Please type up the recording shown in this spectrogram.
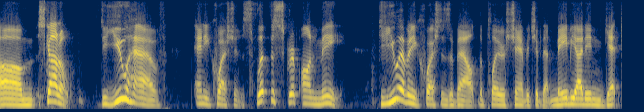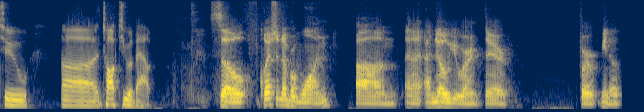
Um, Scotto, do you have any questions? Flip the script on me do you have any questions about the Players Championship that maybe I didn't get to uh, talk to you about? So, question number one, um, and I, I, know you weren't there for you know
